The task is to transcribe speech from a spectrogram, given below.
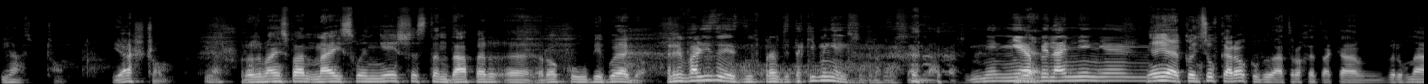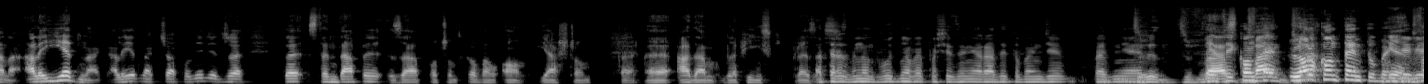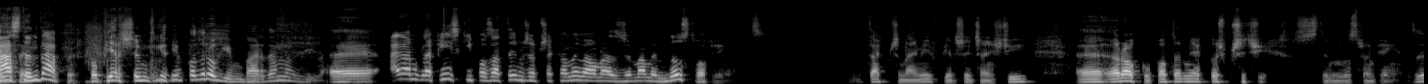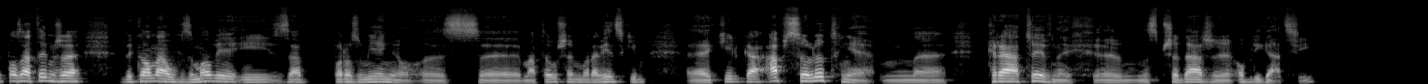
Jaszcząb. Jaszcząb. Proszę Państwa, najsłynniejszy stand-uper e, roku ubiegłego. Rywalizuje z nim wprawdzie taki mniejszy trochę stand-uper. Nie, nie, nie, bynajmniej nie... Nie, nie, końcówka roku była trochę taka wyrównana, ale jednak, ale jednak trzeba powiedzieć, że te stand-upy zapoczątkował on, Jaszcząb, tak. E, Adam Glapiński, prezes. A teraz będą dwudniowe posiedzenia Rady, to będzie pewnie dwa, więcej content, dwa, LOL kontentu będzie nie, więcej. dwa stand-upy, po pierwszym dniu i po drugim. Bardzo możliwe. E, Adam Glapiński poza tym, że przekonywał nas, że mamy mnóstwo pieniędzy, tak przynajmniej w pierwszej części e, roku. Potem jakoś przycichł z tym mnóstwem pieniędzy. Poza tym, że wykonał w zmowie i za porozumieniu e, z e, Mateuszem Morawieckim e, kilka absolutnie mm, kreatywnych sprzedaży obligacji.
